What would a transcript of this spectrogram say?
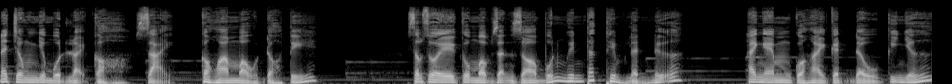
Nó trông như một loại cỏ dại, Có hoa màu đỏ tía. Xong rồi cậu mập dặn dò bốn nguyên tắc thêm lần nữa. Hai anh em của Hải gật đầu ghi nhớ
